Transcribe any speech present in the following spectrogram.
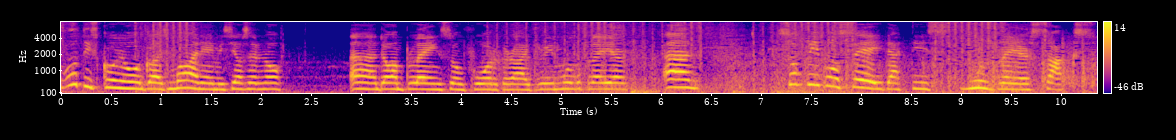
what is going on guys? My name is Jaserno and I'm playing some Far Cry 3 multiplayer and some people say that this multiplayer sucks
